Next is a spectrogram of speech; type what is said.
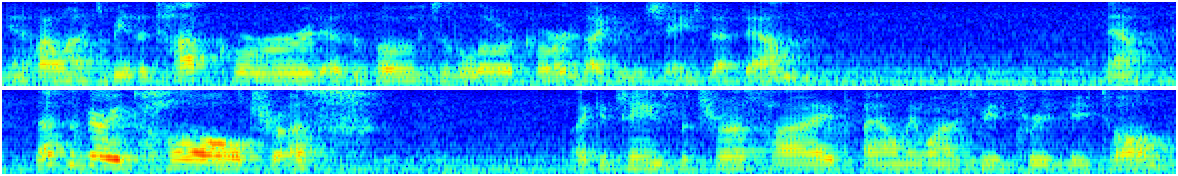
And if I want it to be the top chord as opposed to the lower chord, I can change that down. Now, that's a very tall truss. I can change the truss height. I only want it to be three feet tall.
